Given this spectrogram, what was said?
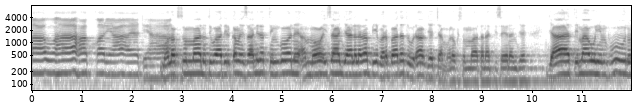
رعوها حق رعايتها. ملك ثم توادر كما إسان رتنقون أمو إسان جال لربي بربادة راف جج ملك ثم تندسين jaarti maa'uu hin fuunu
